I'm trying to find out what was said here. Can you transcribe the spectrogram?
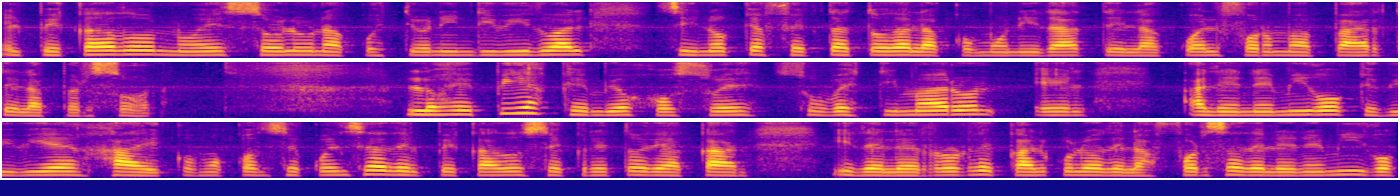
El pecado no es solo una cuestión individual, sino que afecta a toda la comunidad de la cual forma parte la persona. Los espías que envió Josué subestimaron el, al enemigo que vivía en Jai como consecuencia del pecado secreto de Acán y del error de cálculo de la fuerza del enemigo.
